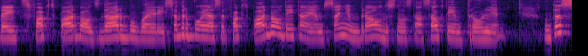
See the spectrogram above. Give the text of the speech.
veic faktu pārbaudas darbu vai arī sadarbojās ar faktu pārbaudītājiem, saņem draudus no tā sauktiem troļļiem. Un tas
